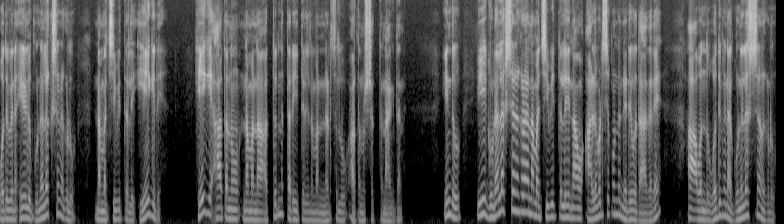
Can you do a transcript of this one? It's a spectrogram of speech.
ವಧುವಿನ ಏಳು ಗುಣಲಕ್ಷಣಗಳು ನಮ್ಮ ಜೀವಿತದಲ್ಲಿ ಹೇಗಿದೆ. ಹೇಗೆ ಆತನು ನಮ್ಮನ್ನು ಅತ್ಯುನ್ನತ ರೀತಿಯಲ್ಲಿ ನಮ್ಮನ್ನು ನಡೆಸಲು ಆತನು ಶಕ್ತನಾಗಿದ್ದಾನೆ. ಇಂದು ಈ ಗುಣಲಕ್ಷಣಗಳ ನಮ್ಮ ಜೀವಿತದಲ್ಲಿ ನಾವು ಅಳವಡಿಸಿಕೊಂಡು ನಡೆಯುವುದಾದರೆ ಆ ಒಂದು ವಧುವಿನ ಗುಣಲಕ್ಷಣಗಳು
